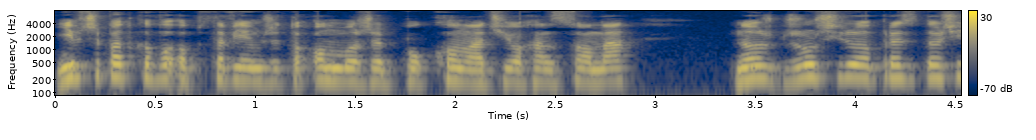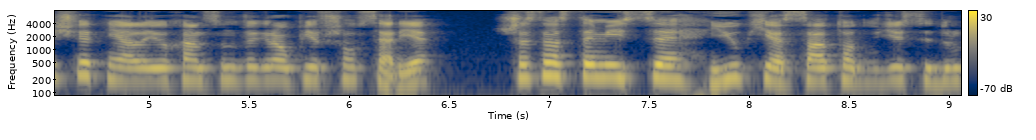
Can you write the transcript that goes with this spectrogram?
Nieprzypadkowo obstawiałem, że to on może pokonać Johanssona. No, Junshiro prezentował się świetnie, ale Johansson wygrał pierwszą serię. 16 miejsce Yuki Asato, 22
